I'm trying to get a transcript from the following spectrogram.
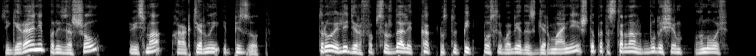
В Тегеране произошел весьма характерный эпизод. Трое лидеров обсуждали, как поступить после победы с Германией, чтобы эта страна в будущем вновь,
